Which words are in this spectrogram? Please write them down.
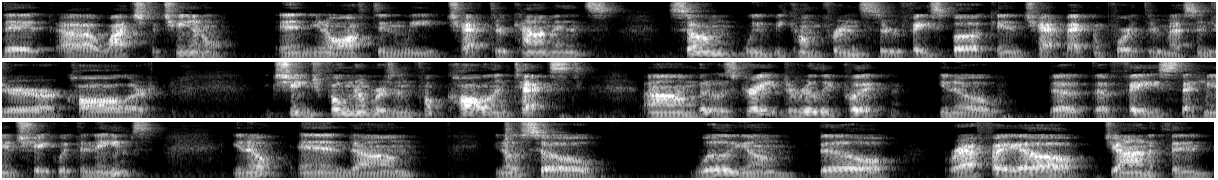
that uh, watch the channel and, you know, often we chat through comments. Some we've become friends through Facebook and chat back and forth through Messenger or call or exchange phone numbers and call and text. Um, but it was great to really put, you know, the, the face, the handshake with the names, you know, and, um, you know, so William, Bill, Raphael, Jonathan,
